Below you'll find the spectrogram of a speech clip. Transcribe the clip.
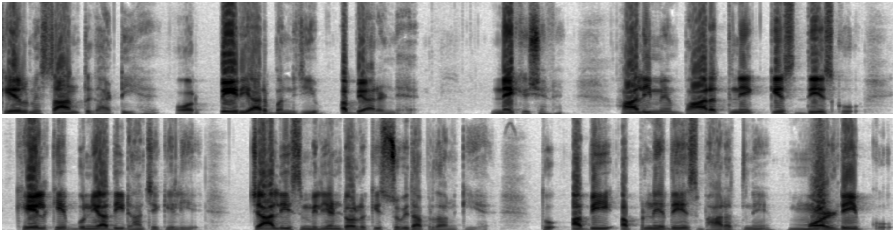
केरल में शांत घाटी है और पेरियार वन्यजीव अभ्यारण्य है। नेक्स्ट क्वेश्चन है। हाल ही में भारत ने किस देश को खेल के बुनियादी ढांचे के लिए 40 मिलियन डॉलर की सुविधा प्रदान की है? तो अभी अपने देश भारत ने मॉलडीव को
